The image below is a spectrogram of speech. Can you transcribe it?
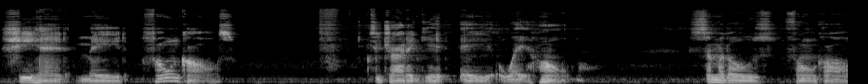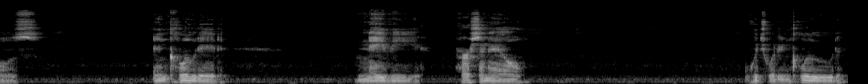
She had made phone calls to try to get a way home. Some of those phone calls included Navy personnel, which would include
